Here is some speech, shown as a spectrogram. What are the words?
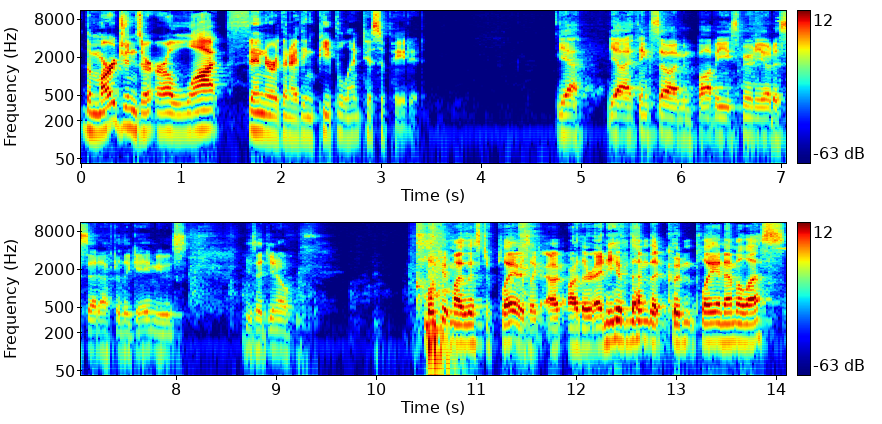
the margins are, are a lot thinner than I think people anticipated. Yeah, yeah, I think so. I mean, Bobby Smirniotis said after the game, he was, he said, you know, look at my list of players. Like, are, are there any of them that couldn't play in MLS?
